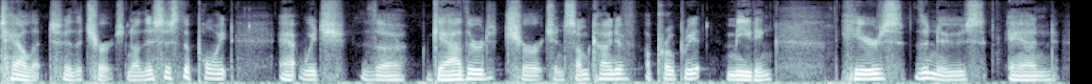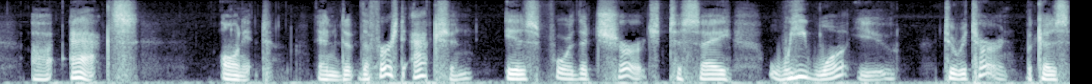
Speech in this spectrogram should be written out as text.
tell it to the church. Now, this is the point at which the gathered church in some kind of appropriate meeting hears the news and uh, acts on it. And the first action is for the church to say, We want you to return because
